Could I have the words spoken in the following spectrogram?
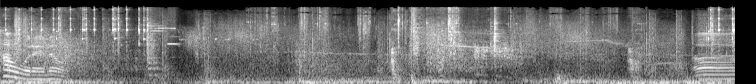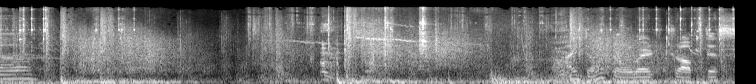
How would I know? Uh... I don't know where to drop this.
